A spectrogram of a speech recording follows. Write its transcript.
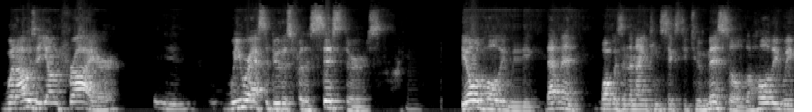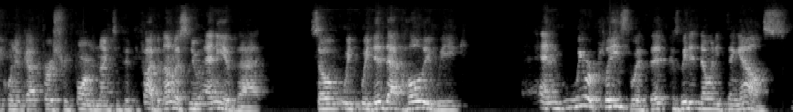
when I was a young friar. We were asked to do this for the sisters. The old Holy Week that meant what was in the 1962 Missal, the Holy Week when it got first reformed in 1955. But none of us knew any of that. So we, we did that Holy Week and we were pleased with it because we didn't know anything else.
